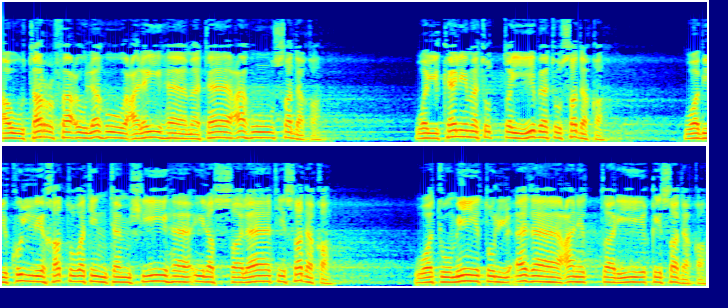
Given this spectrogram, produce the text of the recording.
أو ترفع له عليها متاعه صدقة. والكلمة الطيبة صدقة. وبكل خطوة تمشيها إلى الصلاة صدقة وتميط الأذى عن الطريق صدقة.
